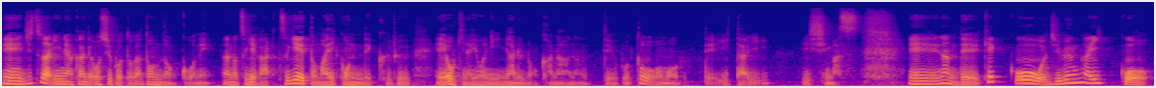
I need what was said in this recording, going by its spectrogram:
えー、実は田舎でお仕事がどんどんこうねあの次から次へと舞い込んでくる、えー、大きな要因になるのかななんていうことを思っていたりします。えー、なんで結構自分が一個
